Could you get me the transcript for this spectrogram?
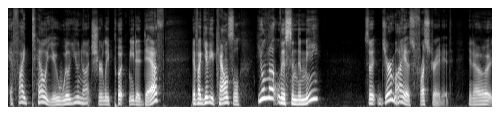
If I tell you, will you not surely put me to death? If I give you counsel, you'll not listen to me. So Jeremiah is frustrated. You know,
